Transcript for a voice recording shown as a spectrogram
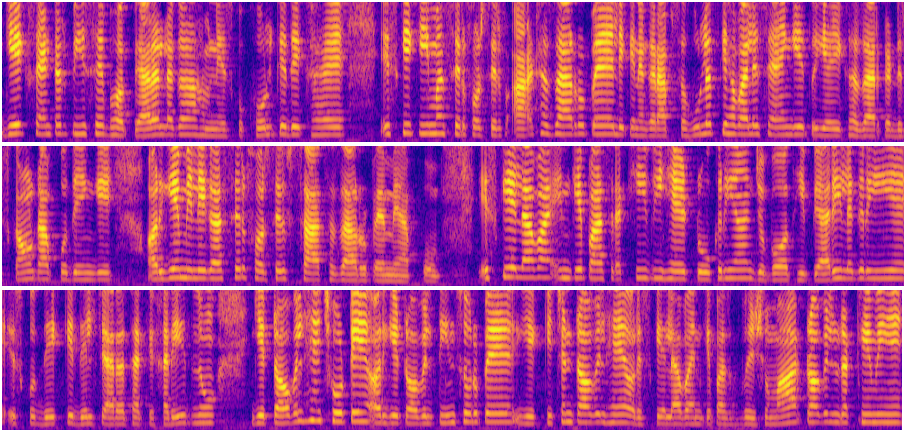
ये एक सेंटर पीस है, बहुत प्यारा लगा, हमने इसको खोल के देखा है। इसकी कीमत सिर्फ़ और सिर्फ़ आठ हज़ार रुपये लेकिन अगर आप सहूलत के हवाले से आएँगे तो यह एक हज़ार का डिस्काउंट आपको देंगे और ये मिलेगा सिर्फ़ और सिर्फ़ सात हज़ार रुपये में आपको। इसके अलावा इनके पास रखी हुई है टोकरियाँ, जो बहुत ही प्यारी लग रही है। इसको देख के दिल चाह रहा था कि ख़रीद लूँ। ये टॉवल हैं छोटे और ये टॉवल तीन सौ रुपये ये किचन टॉवल है और इसके अलावा इनके पास बेशुमार टॉवल रखे हुए हैं।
